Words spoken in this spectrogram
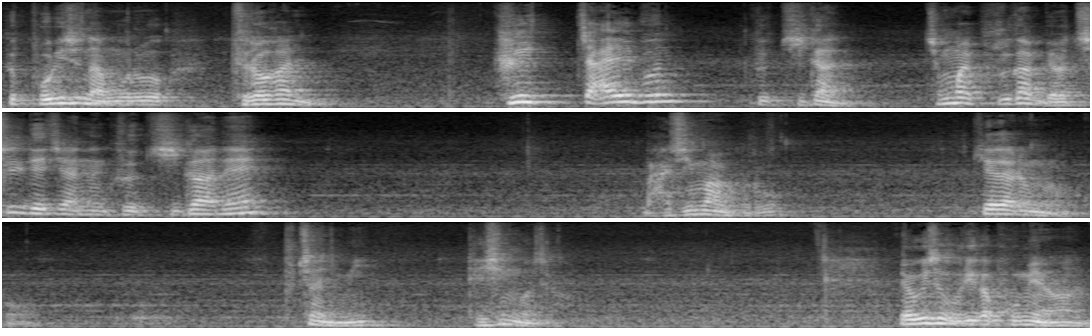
그 보리수 나무로 들어간 그 짧은 그 기간, 정말 불과 며칠 되지 않는 그 기간에 마지막으로 깨달음을 얻고 부처님이 되신 거죠. 여기서 우리가 보면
